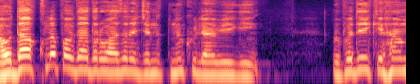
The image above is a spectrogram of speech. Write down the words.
او دا قلف او دا دروازه د جنت نه کولاویږي نو په دې کې هم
